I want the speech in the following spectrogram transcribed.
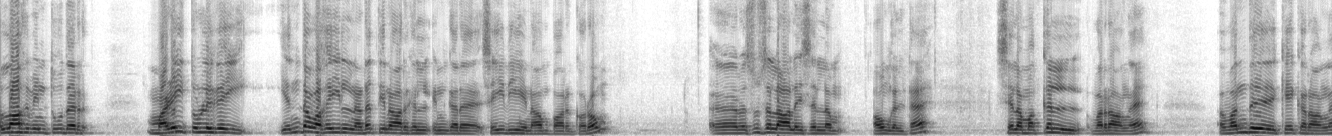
அல்லாஹுவின் தூதர் மழை தொழுகை எந்த வகையில் நடத்தினார்கள் என்கிற செய்தியை நாம் பார்க்கிறோம். ரசூசல்லா அலை செல்லம் அவங்கள்ட்ட சில மக்கள் வர்றாங்க. வந்து கேட்குறாங்க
